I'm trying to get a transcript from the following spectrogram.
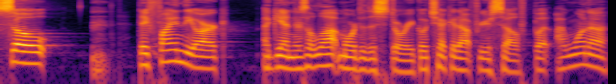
So they find the ark. Again, there's a lot more to this story. Go check it out for yourself. But I want to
